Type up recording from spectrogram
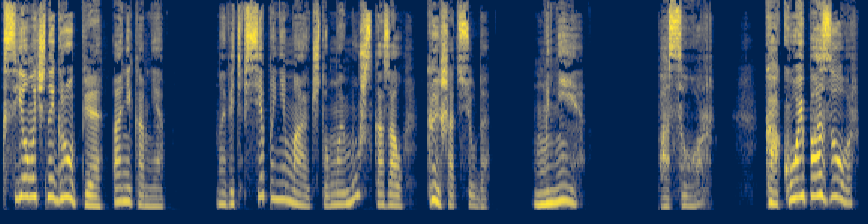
к съемочной группе, а не ко мне. Но ведь все понимают, что мой муж сказал «кыш отсюда». Мне. Позор. Какой позор!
